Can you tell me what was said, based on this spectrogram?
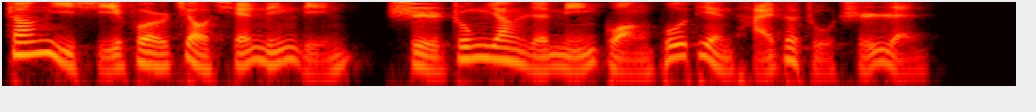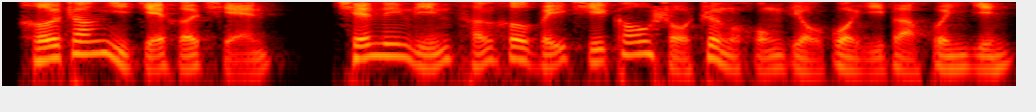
张译媳妇儿叫钱琳琳，是中央人民广播电台的主持人。和张译结合前，钱琳琳曾和围棋高手郑红有过一段婚姻。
